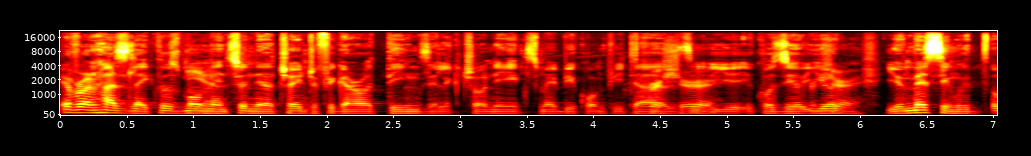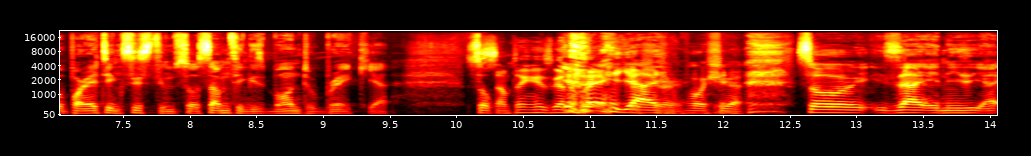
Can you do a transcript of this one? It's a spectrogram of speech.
everyone has like those moments when they're trying to figure out things electronics maybe computers sure. because you, For you're sure. you're messing with operating systems so something is bound to break yeah so Something is going to break. for yeah, sure. for sure. So, is there any uh,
